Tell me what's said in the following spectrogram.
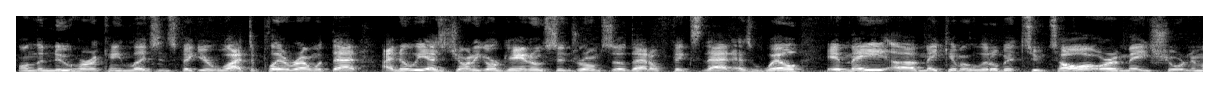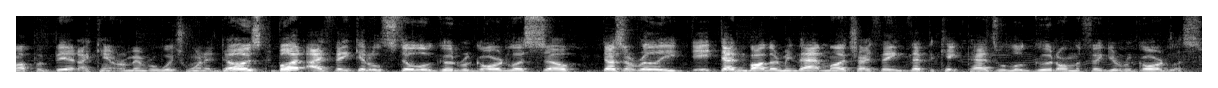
on the new Hurricane Legends figure. We'll have to play around with that. I know he has Johnny Gargano syndrome, so that'll fix that as well. It may uh, make him a little bit too tall, or it may shorten him up a bit. I can't remember which one it does, but I think it'll still look good regardless, so doesn't really, it doesn't bother me that much. I think that the kick pads will look good on the figure regardless.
